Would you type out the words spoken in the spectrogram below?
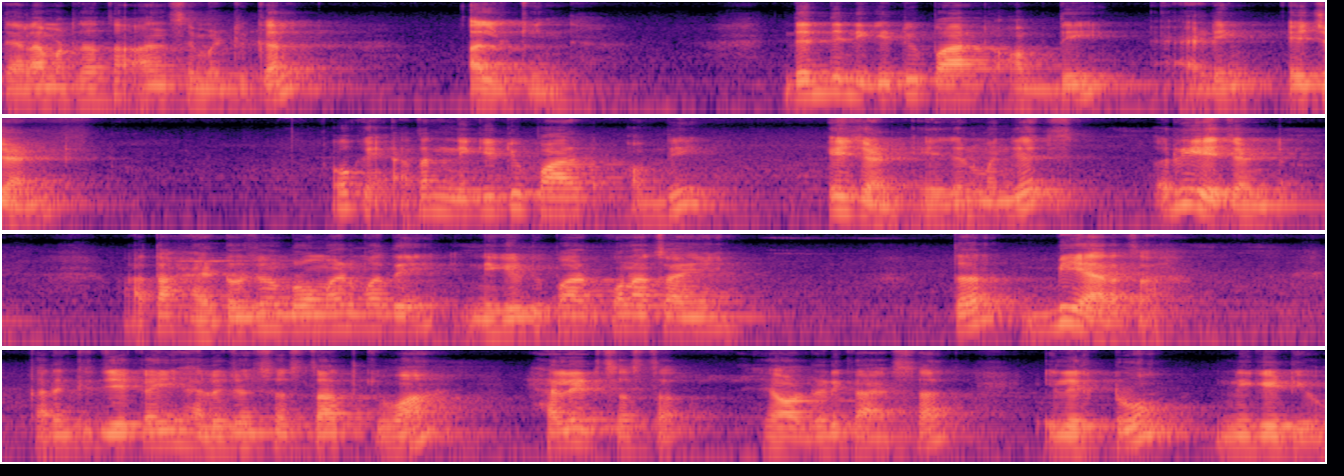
त्याला म्हटलं जातं unsymmetrical alkene then the negative part of the adding agent okay आता negative part of the agent agent म्हणजेच रिएजंट आता हायड्रोजन ब्रोमाइडमध्ये निगेटिव्ह पार्ट कोणाचा आहे? तर बी आरचा कारण की जे काही हॅलोजन्स असतात किंवा हॅलेट्स असतात हे ऑलरेडी काय असतात? इलेक्ट्रो निगेटिव्ह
